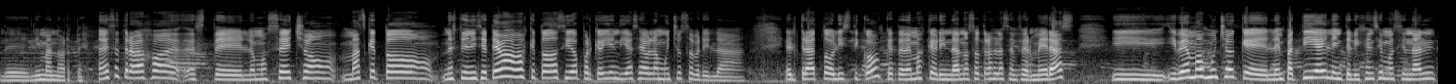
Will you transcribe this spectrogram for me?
de Lima Norte. Este trabajo este, lo hemos hecho más que todo, nuestra iniciativa más que todo ha sido porque hoy en día se habla mucho sobre la, el trato holístico que tenemos que brindar nosotras las enfermeras y, vemos mucho que la empatía y la inteligencia emocional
